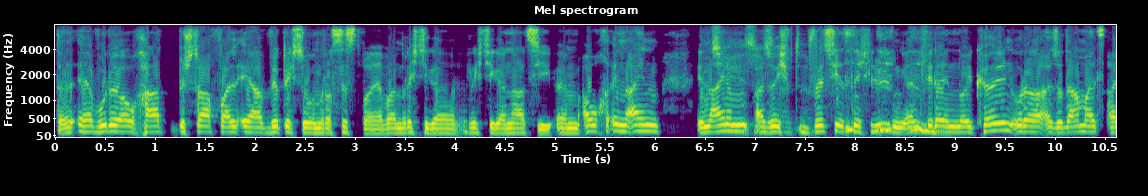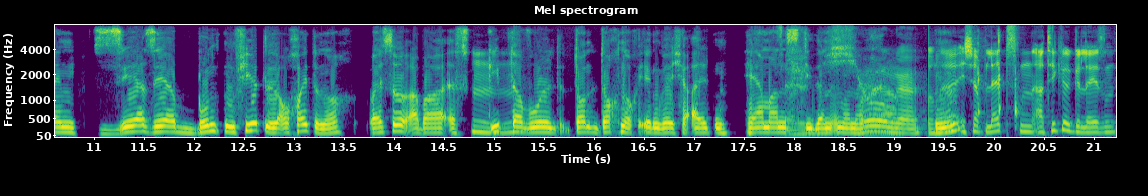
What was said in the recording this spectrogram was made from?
Da, er wurde auch hart bestraft, weil er wirklich so ein Rassist war. Er war ein richtiger, richtiger Nazi. Ähm, auch in einem, in einem, also ich will es jetzt nicht lügen, entweder in Neukölln oder also damals einem sehr, sehr bunten Viertel, auch heute noch, weißt du, aber es Mhm. gibt da wohl do, doch noch irgendwelche alten Hermanns, die dann immer noch. Junge. Ne? Ich habe letzten Artikel gelesen,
